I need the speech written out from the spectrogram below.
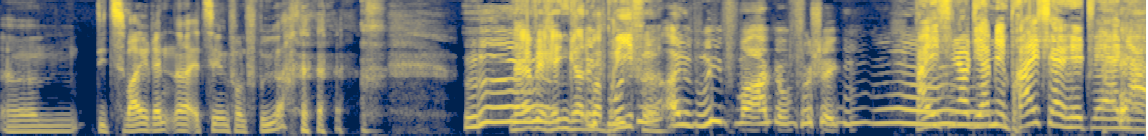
Ähm, die zwei Rentner erzählen von früher. Naja, wir reden gerade über Briefe. Eine Briefmarke verschicken. Weißt du noch, die haben den Preis erhöht, Werner.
